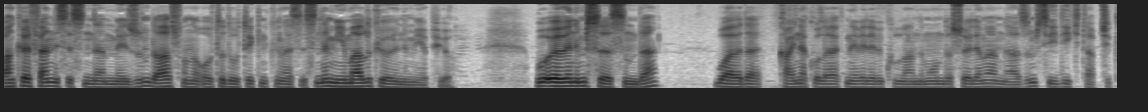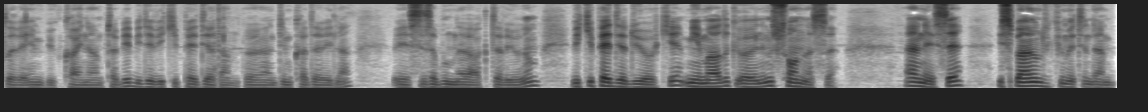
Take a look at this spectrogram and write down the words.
Ankara Fen Lisesi'nden mezun. Daha sonra Orta Doğu Teknik Üniversitesi'nde mimarlık öğrenimi yapıyor. Bu öğrenim sırasında bu arada kaynak olarak nereleri kullandım onu da söylemem lazım. CD kitapçıkları en büyük kaynağım tabii. Bir de Wikipedia'dan öğrendiğim kadarıyla e, size bunları aktarıyorum. Wikipedia diyor ki mimarlık öğrenimi sonrası. Her neyse İspanyol hükümetinden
